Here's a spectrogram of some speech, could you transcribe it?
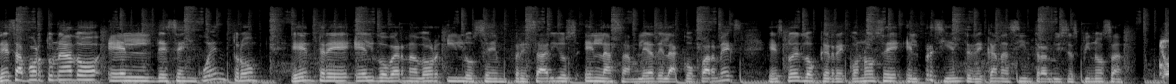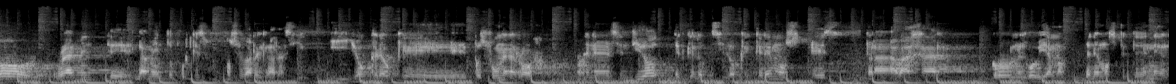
Desafortunado el desencuentro entre el gobernador y los empresarios en la asamblea de la Coparmex. Esto es lo que reconoce el presidente de Canacintra, Luis Espinosa. Yo realmente lamento porque eso no se va a arreglar así y yo creo que pues fue un error en el sentido de que si lo que queremos es trabajar con el gobierno tenemos que tener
